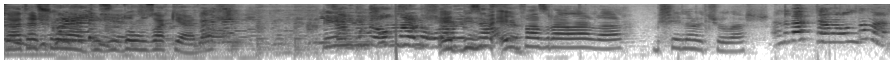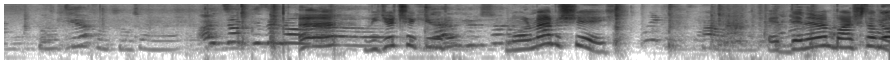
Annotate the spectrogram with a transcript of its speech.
Zaten şuralar buzuldan uzak yerler. Benim Evet bizim el fazralarla bir şeyler açıyorlar. Anne bak tam oldu Ay çok güzel oldu. Ee, video çekiyorum. Normal bir şey. E, deneme başlamıyor.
